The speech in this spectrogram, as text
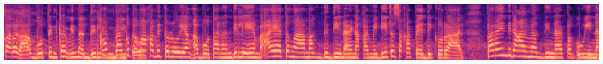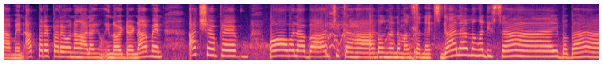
para abutin kami ng dilim At bago dito. pa nga kami tuluyang abutan ng dilim, ay eto nga, magdi-dinner na kami dito sa Cafe de Coral. Para hindi na kami mag-dinner pag uwi namin. At pare-pareho na nga lang yung in-order namin. At syempre, mawawala ba ang chikahan? Abang na naman sa next gala mga disay. Bye-bye!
